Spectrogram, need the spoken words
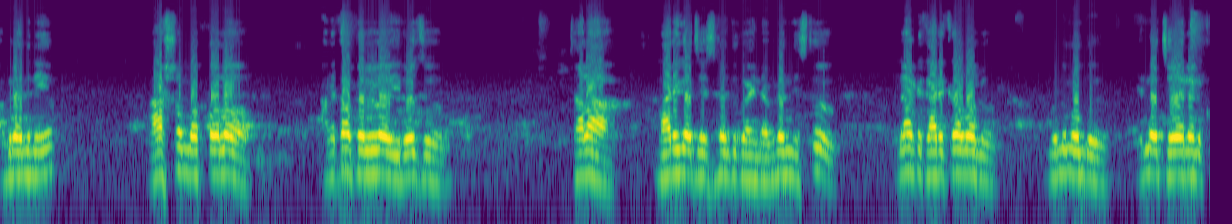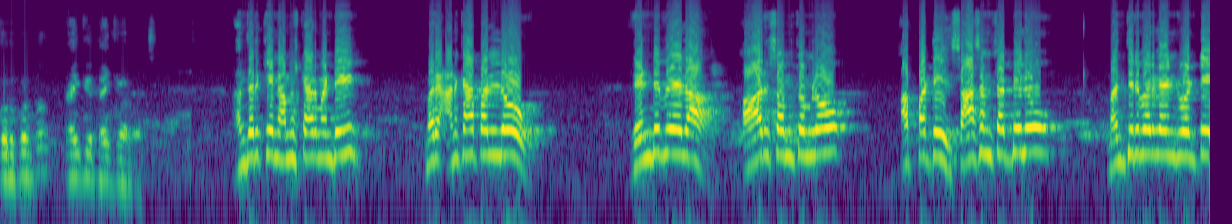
అభినందనీయం. రాష్ట్రం మొత్తంలో అనకాపల్లిలో ఈరోజు చాలా భారీగా చేసినందుకు ఆయన అభినందిస్తూ ఇలాంటి కార్యక్రమాలు ముందు ముందు ఎన్నో చేయాలని కోరుకుంటూ thank you thank you very much అందరికీ నమస్కారం అండి. మరి అనకాపల్లిలో రెండు వేల ఆరు సంవత్సరంలో అప్పటి శాసనసభ్యులు మంత్రివర్యులైనటువంటి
